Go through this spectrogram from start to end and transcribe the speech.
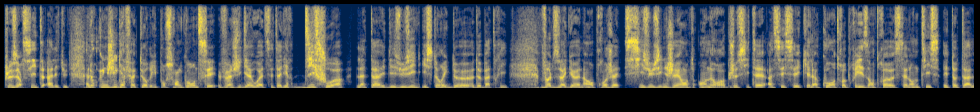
Plusieurs sites à l'étude. Alors une gigafactory, pour se rendre compte, c'est 20 gigawatts, c'est-à-dire 10 fois la taille des usines historiques de, de batteries. Volkswagen a en projet 6 usines géantes en Europe. Je citais ACC, qui est la co-entreprise entre Stellantis et Total.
